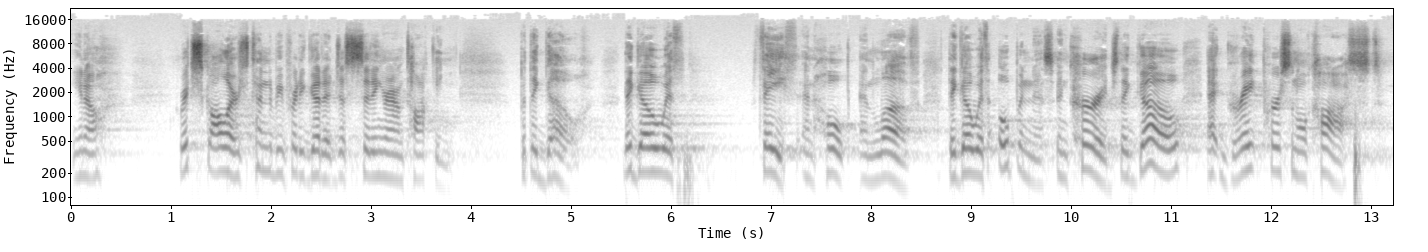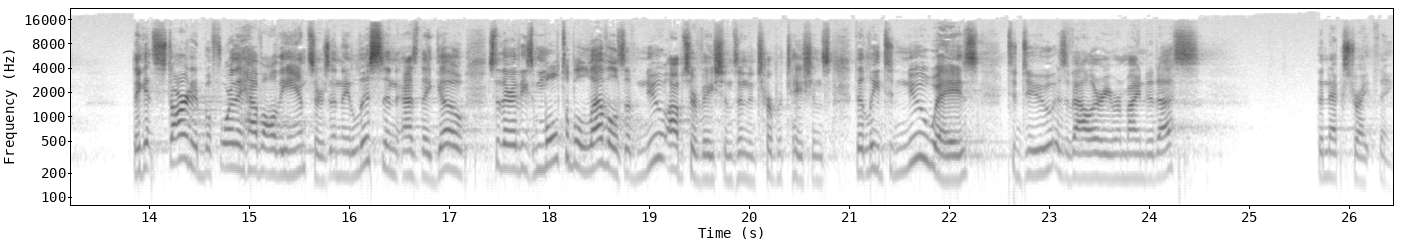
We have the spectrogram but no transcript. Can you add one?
You know, rich scholars tend to be pretty good at just sitting around talking, but they go. They go with faith and hope and love. They go with openness and courage. They go at great personal cost. They get started before they have all the answers and they listen as they go. So there are these multiple levels of new observations and interpretations that lead to new ways to do, as Valerie reminded us, the next right thing.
